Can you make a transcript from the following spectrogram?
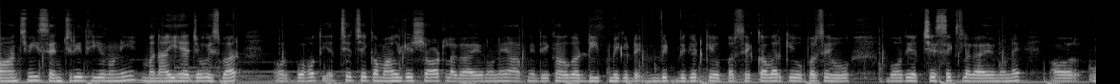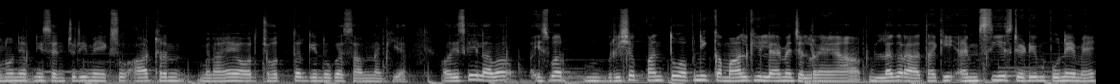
पाँचवीं सेंचुरी थी उन्होंने बनाई है जो इस बार, और बहुत ही अच्छे अच्छे कमाल के शॉट लगाए उन्होंने। आपने देखा होगा डीप विकेट विकेट के ऊपर से कवर के ऊपर से हो, बहुत ही अच्छे सिक्स लगाए उन्होंने, और उन्होंने अपनी सेंचुरी में 108 रन बनाए और चौहत्तर गेंदों का सामना किया। और इसके अलावा, इस बार ऋषभ पंत तो अपनी कमाल की लय में चल रहे हैं। आप, लग रहा था कि एमसीए स्टेडियम पुणे में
